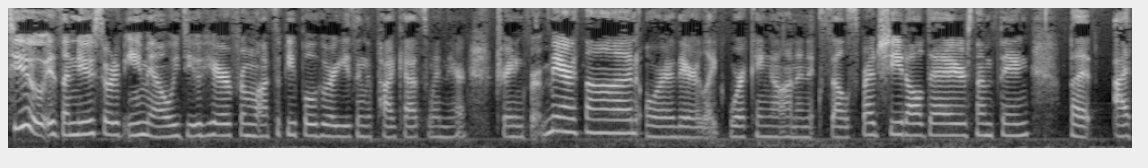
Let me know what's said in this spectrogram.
too is a new sort of email. We do hear from lots of people who are using the podcast when they're training for a marathon or they're like working on an Excel spreadsheet all day or something. But I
